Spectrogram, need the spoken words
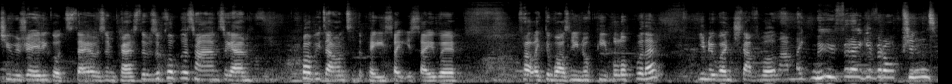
she was really good today. I was impressed. There was a couple of times again, probably down to the pace, like you say, where I felt like there wasn't enough people up with her. You know, when she'd have the ball, and I'm like, move for her, give her options.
